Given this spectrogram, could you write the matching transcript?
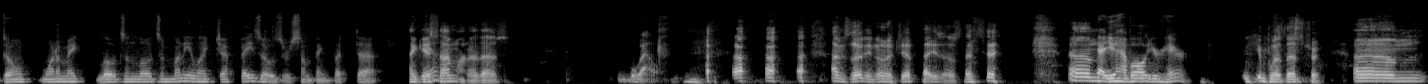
don't want to make loads and loads of money like Jeff Bezos or something. But uh, I guess yeah. I'm one of those. Well, I'm certainly not a Jeff Bezos. um, yeah, you have all your hair. Well, that's true. Um,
